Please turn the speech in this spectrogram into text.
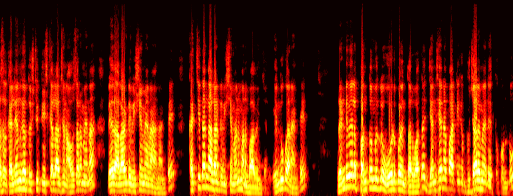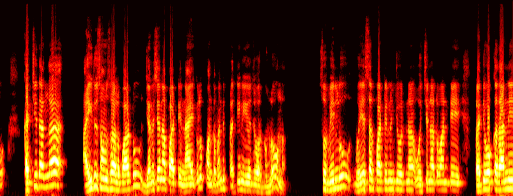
అసలు కళ్యాణ్ గారి దృష్టికి తీసుకెళ్ళాల్సిన అవసరమేనా? లేదా అలాంటి విషయమేనా అని అంటే ఖచ్చితంగా అలాంటి విషయమని మనం భావించాలి. ఎందుకు అని అంటే రెండు వేల పంతొమ్మిదిలో ఓడిపోయిన తర్వాత జనసేన పార్టీకి భుజాల మీద ఎత్తుకుంటూ ఖచ్చితంగా ఐదు సంవత్సరాల పాటు జనసేన పార్టీ నాయకులు కొంతమంది ప్రతి నియోజకవర్గంలో ఉన్నారు. సో వీళ్ళు వైఎస్ఆర్ పార్టీ నుంచి వచ్చిన వచ్చినటువంటి ప్రతి ఒక్కదాన్ని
